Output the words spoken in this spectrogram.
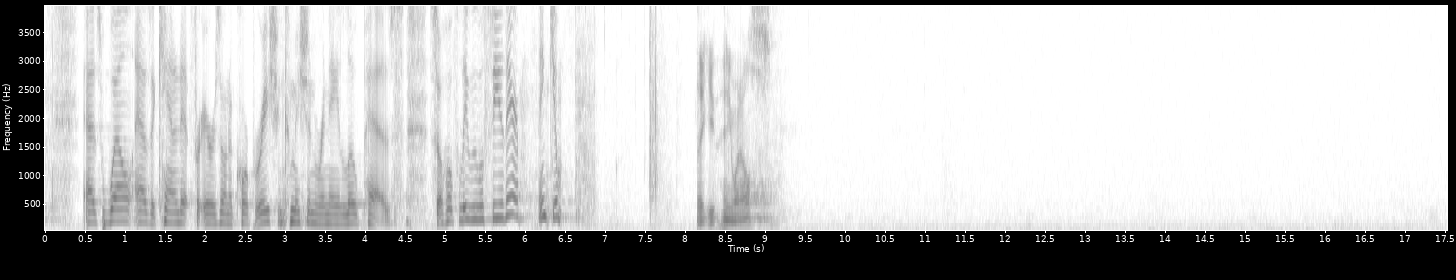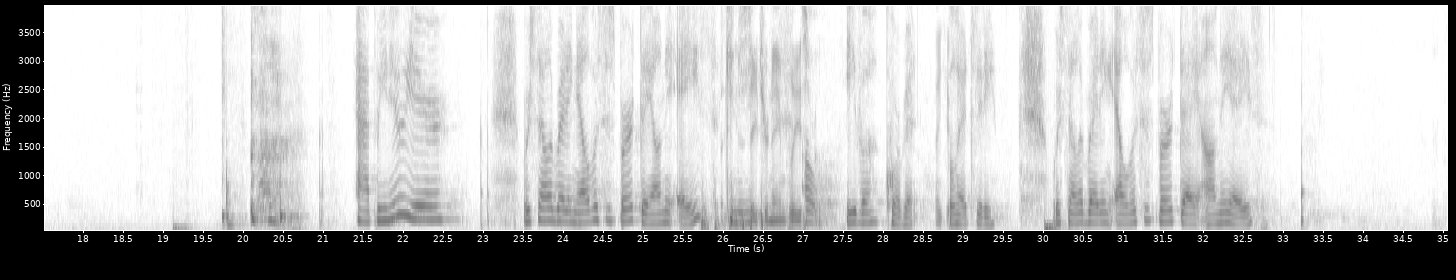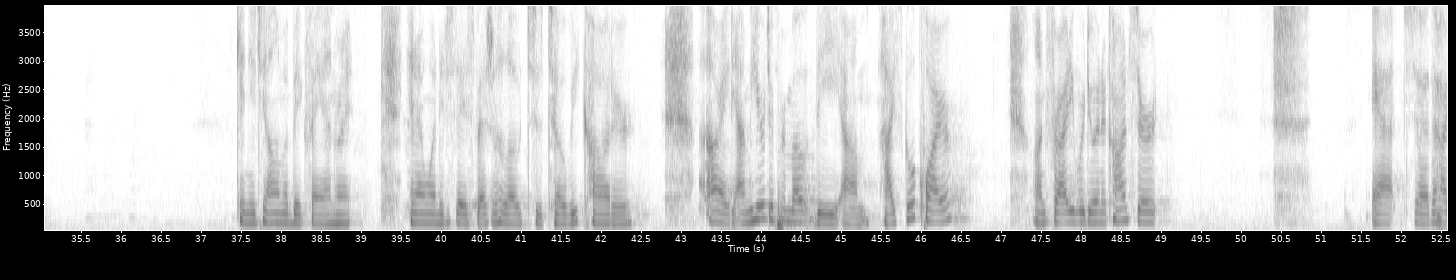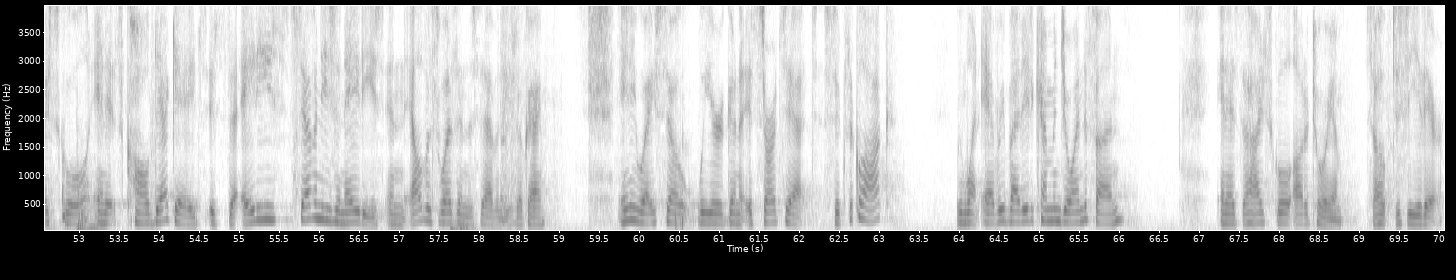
as well as a candidate for Arizona Corporation Commission, Renee Lopez. So hopefully we will see you there. Thank you. Thank you. Anyone else? Happy New Year. We're celebrating Elvis's birthday on the 8th. Can you state your name, please? Oh, Eva Corbett, Thank you. Bullhead City. We're celebrating Elvis's birthday on the 8th. Can you tell I'm a big fan, right? And I wanted to say a special hello to Toby Cotter. All right, I'm here to promote the um, high school choir. On Friday, we're doing a concert at uh, the high school, and it's called Decades. It's the 80s, 70s, and 80s, and Elvis was in the 70s, okay? Anyway, so we are gonna, it starts at 6 o'clock. We want everybody to come and join the fun, and it's the high school auditorium, so hope to see you there.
